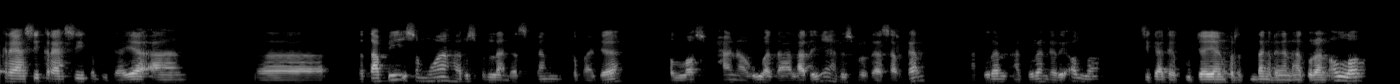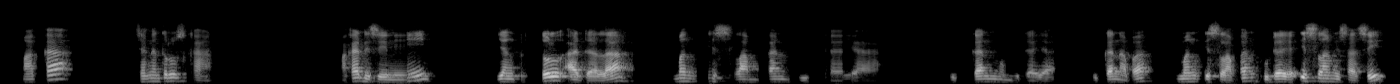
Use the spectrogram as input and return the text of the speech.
kreasi-kreasi kebudayaan, eh, tetapi semua harus berlandaskan kepada Allah Subhanahu wa taala. Artinya harus berdasarkan aturan-aturan dari Allah. Jika ada budaya yang bertentangan dengan aturan Allah, maka jangan teruskan. Maka di sini yang betul adalah mengislamkan budaya, bukan membudaya, bukan apa? Mengislamkan budaya, Islamisasi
